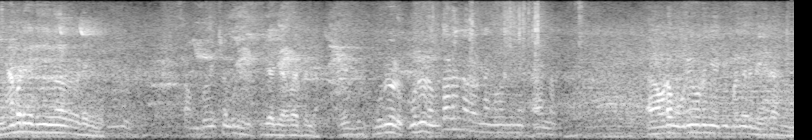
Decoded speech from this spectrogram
ഞാൻ ഇവിടെ കെട്ടിക്കുന്നത് അവിടെ ഇല്ല സംഭവിച്ചുകൊണ്ടിരിക്കില്ല കുഴപ്പമില്ല. മുറിയോട് മുറിയോട് അവിടെ മുറിയോട് ചോദിക്കുമ്പോൾ ഇത് നേരാണ്.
